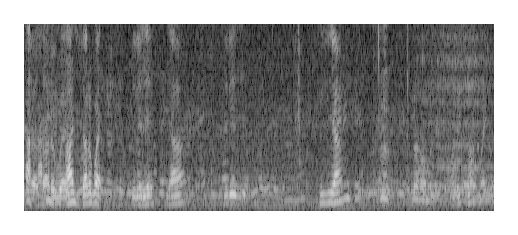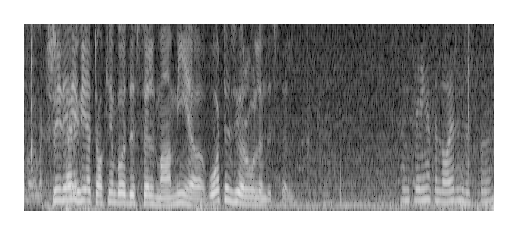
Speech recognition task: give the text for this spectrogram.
शाहरुख हाँ जी शाहरुख भाई ये। यहाँ। Yeah. Sridevi, we are talking about this film, Mami. Uh, what is your role in this film? I'm playing as a lawyer in this film.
